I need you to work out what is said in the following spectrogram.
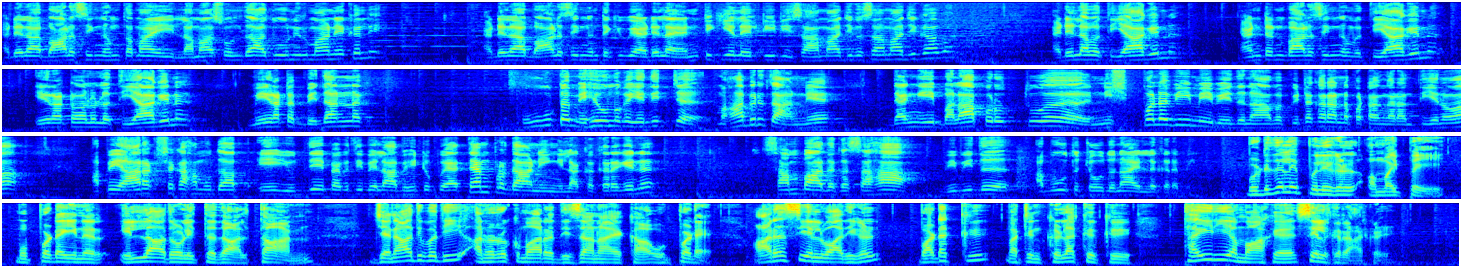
ඇඩෙලා බාලසිංහම් තමයි ළමා සොල්දාදුව නිර්මාණය කළේ. ඇඩෙලා බාලසිංහට කිව ඇඩෙලා ඇන්ටි කියල එල්ටට සාමාජික සමාජිකාව. ඇඩෙලව තියාගෙන ඇන්ටන් බාලසිංහම තියාගෙන ඒ රටවල්ල තියාගෙන මේ රට බෙදන්න ඌට මෙහෙවුමක යෙදිච්ච මහබිරිතාන්‍ය දැන් ඒ බලාපොරොත්තුව නිෂ්පලවීමේ වේදනාව පිට කරන්න පටන් අරන් තියෙනවා අපේ ආරක්ෂක හමුදා ඒ යුද්ධය පැවිති වෙලා හිටපු ඇතැම් ප්‍රධානීන් ඉලක්ක කරගෙන සම්බාධක සහ විවිධ අභූත චෝදනා එල්ල කරමින්. விடுதலை புலிகள் அமைப்பை முப்படையினர் இல்லாதொழித்ததால் தான் ஜனாதிபதி அனுரகுமார திசாநாயக்கா உட்பட அரசியல்வாதிகள் வடக்கு மற்றும் கிழக்குக்கு தைரியமாக செல்கிறார்கள்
